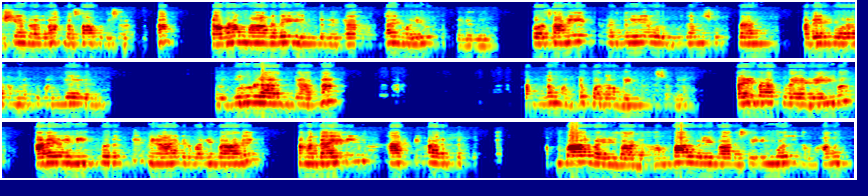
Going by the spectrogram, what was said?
விஷயங்கள்லாம் தசாபதி சிறப்புலாம் கவனமாகவே இருந்துருங்க. அதுதான் வலியுறுத்தப்படுகிறது. இப்போ சனி இருக்கிற இடத்துலயே ஒரு புதன் சுக்கரன் அதே போல நம்மளுக்கு வந்து ஒரு குருலா இருந்தாருன்னா மட்டுப்படும் அப்படின்னு சொல்லலாம். வழிபடக்கூடிய தெய்வம் அடைவை நீக்குவதற்கு விநாயகர் வழிபாடு நம்ம தைரியம் ஆக்டிவா இருக்கிறதுக்கு அம்பாள் வழிபாடு. அம்பாள் வழிபாடு செய்யும்போது இந்த மாதம்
